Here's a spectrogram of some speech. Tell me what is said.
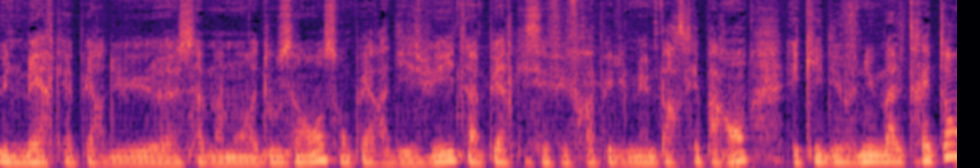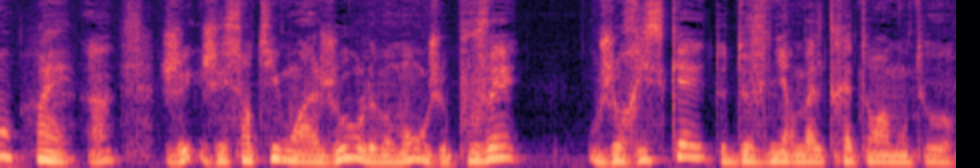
Une mère qui a perdu euh, sa maman à 12 ans, son père à 18, un père qui s'est fait frapper lui-même par ses parents et qui est devenu maltraitant. Hein. J'ai senti, moi, un jour, le moment où je pouvais, où je risquais de devenir maltraitant à mon tour.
